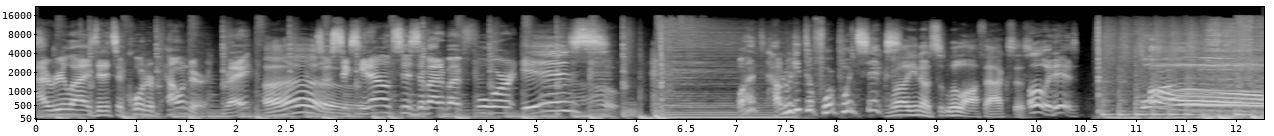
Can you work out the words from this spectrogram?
I realized that it's a quarter pounder, right? Oh. So 16 ounces divided by four is. Oh. What? How do we get to 4.6? Well, you know, it's a little off axis. oh, it is. Oh.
